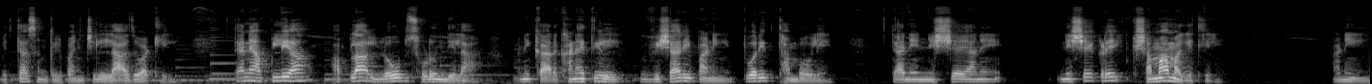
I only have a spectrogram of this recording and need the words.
मिथ्या संकल्पांची लाज वाटली. त्याने आपल्या आपला लोभ सोडून दिला आणि कारखान्यातील विषारी पाणी त्वरित थांबवले. त्याने निश्चयाने निश्चयकडे क्षमा मागितली. आणि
